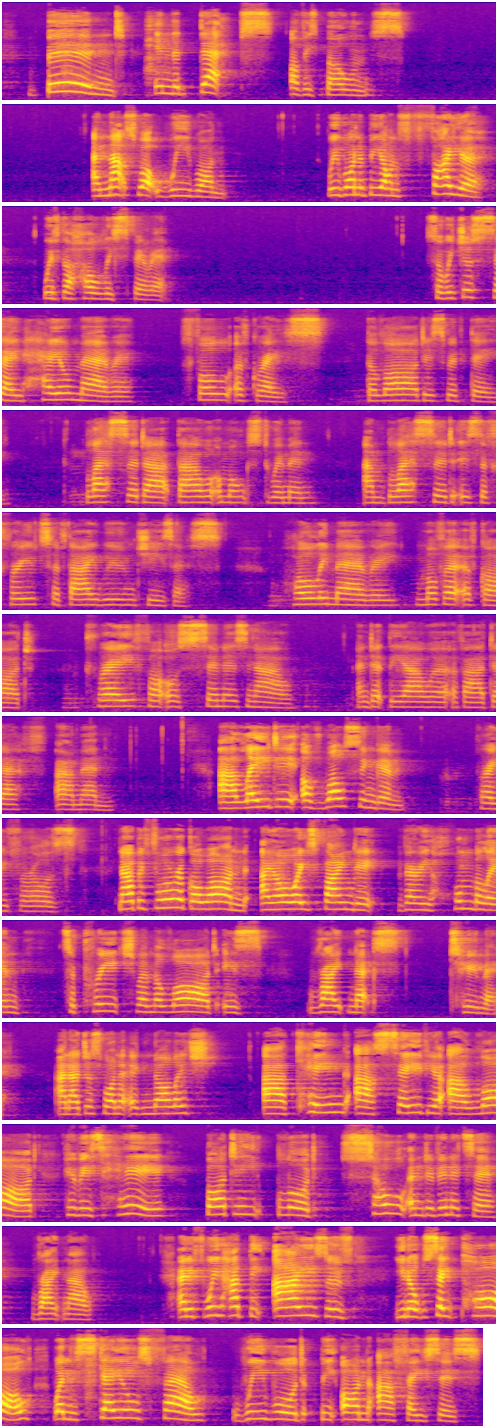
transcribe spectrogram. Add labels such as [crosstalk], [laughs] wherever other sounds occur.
burned in the depths of his bones. And that's what we want. We want to be on fire with the Holy Spirit. So we just say, Hail Mary full of grace. The Lord is with thee. Blessed art thou amongst women, and blessed is the fruit of thy womb, Jesus. Holy Mary, Mother of God, pray for us sinners now and at the hour of our death. Amen. Our Lady of Walsingham, pray for us. Now, before I go on, I always find it very humbling to preach when the Lord is right next to me. And I just want to acknowledge our King, our Saviour, our Lord, who is here, body, blood, soul, and divinity right now. And if we had the eyes of, you know, St. Paul, when the scales fell, we would be on our faces.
